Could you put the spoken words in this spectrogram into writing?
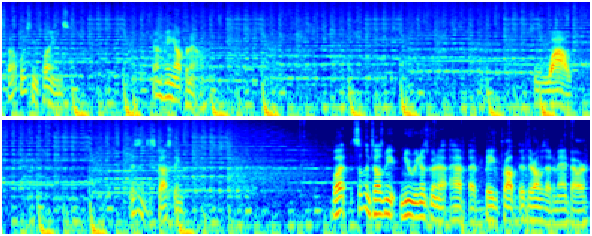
Stop wasting planes. Gonna hang out for now. Wow. This is disgusting. But something tells me New Reno's going to have a big problem. They're almost out of manpower.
